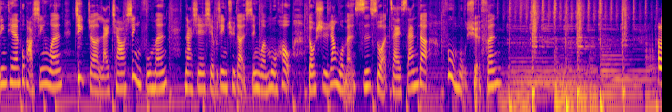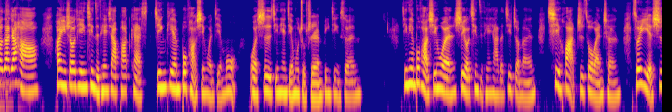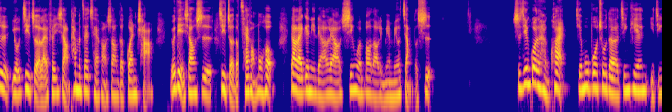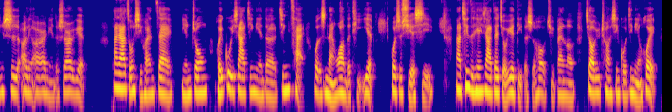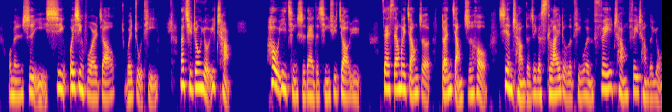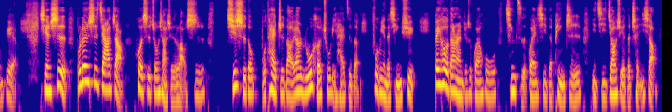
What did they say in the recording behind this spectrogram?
今天不跑新闻，记者来敲幸福门。那些写不进去的新闻幕后，都是让我们思索再三的父母学分。Hello，大家好，欢迎收听亲子天下 Podcast。今天不跑新闻节目，我是今天节目主持人冰静孙。今天不跑新闻是由亲子天下的记者们企划制作完成，所以也是由记者来分享他们在采访上的观察，有点像是记者的采访幕后，要来跟你聊聊新闻报道里面没有讲的事。时间过得很快，节目播出的今天已经是二零二二年的十二月。大家总喜欢在年终回顾一下今年的精彩，或者是难忘的体验，或是学习。那亲子天下在九月底的时候举办了教育创新国际年会，我们是以幸为幸福而教为主题。那其中有一场后疫情时代的情绪教育，在三位讲者短讲之后，现场的这个 Slido 的提问非常非常的踊跃，显示不论是家长或是中小学的老师。其实都不太知道要如何处理孩子的负面的情绪，背后当然就是关乎亲子关系的品质以及教学的成效。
